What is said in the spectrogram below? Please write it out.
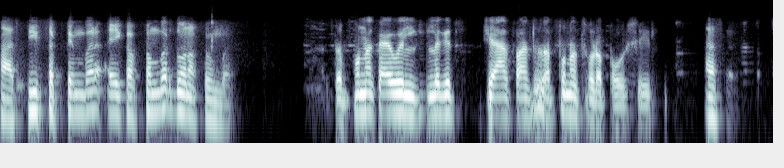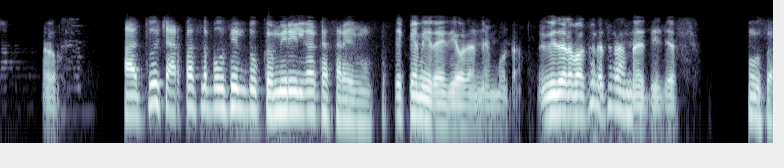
हा तीस सप्टेंबर एक ऑक्टोबर दोन ऑक्टोबर. तर पुन्हा काय होईल? लगेच चार पाच ला पुन्हा थोडा पाऊस येईल. हा सर. हो. हा जो चार पाचला पोहोचेल तो कमी राहील का कसा राहील मग? ते कमी राहील एवढा नाही मोठा. विदर्भाकडेच राहणार ते जास्त. हो सर.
